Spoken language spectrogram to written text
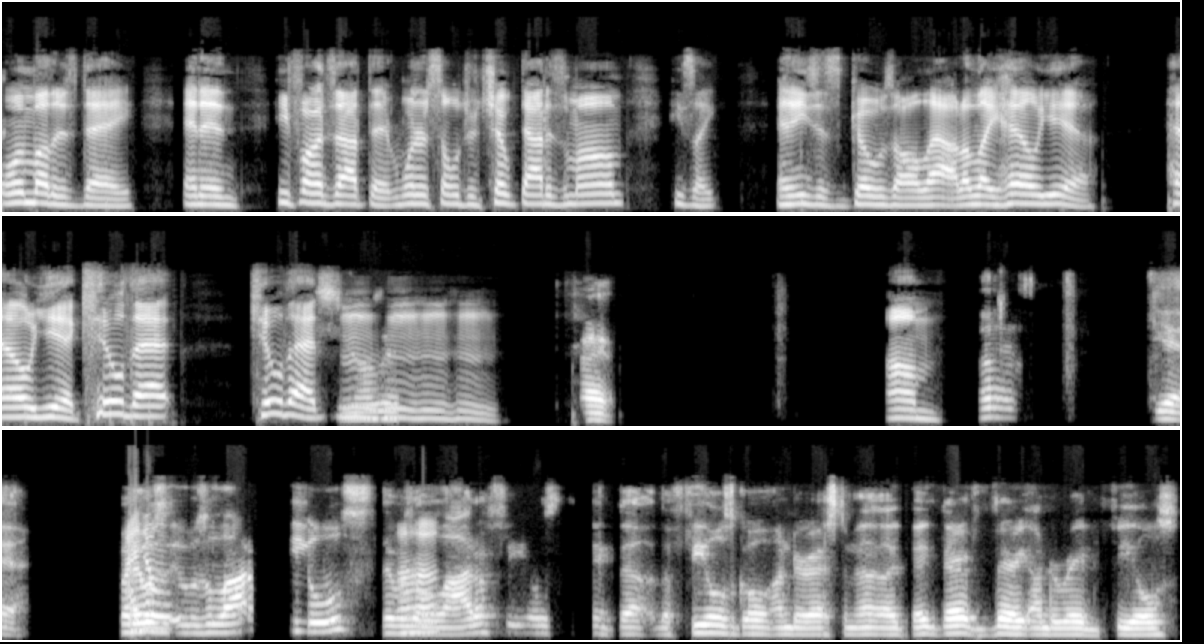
on Mother's Day, and then he finds out that Winter Soldier choked out his mom. He's like, and he just goes all out. I'm like, hell yeah, hell yeah, kill that, kill that. You know what I Mhm, mhm. Right. Um, Uh, yeah, but I it was it was a lot of feels. There was Uh-huh. a lot of feels. I think the the feels go underestimated. Like they, they're very underrated feels.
